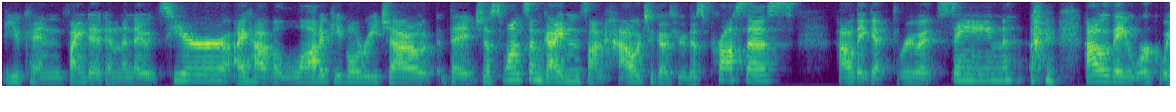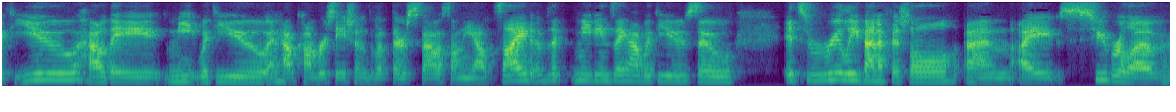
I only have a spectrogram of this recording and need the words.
You can find it in the notes here. I have a lot of people reach out that just want some guidance on how to go through this process, how they get through it sane, how they work with you, how they meet with you and have conversations with their spouse on the outside of the meetings they have with you. So, it's really beneficial. Um, I super love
